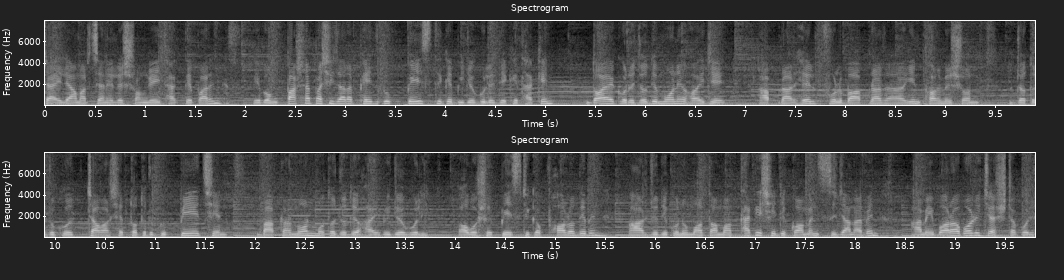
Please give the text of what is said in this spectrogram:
চাইলে আমার চ্যানেলের সঙ্গেই থাকতে পারেন এবং পাশাপাশি যারা ফেসবুক পেজ থেকে ভিডিওগুলি দেখে থাকেন, দয়া করে যদি মনে হয় যে আপনার হেল্পফুল বা আপনার ইনফরমেশন যতটুকু চাওয়ার সে ততটুকু পেয়েছেন বা আপনার মন মতো যদি হয় ভিডিওগুলি, অবশ্যই পেজটিকে ফলো দেবেন। আর যদি কোনো মতামত থাকে সেটি কমেন্টসে জানাবেন। আমি বরাবরই চেষ্টা করি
